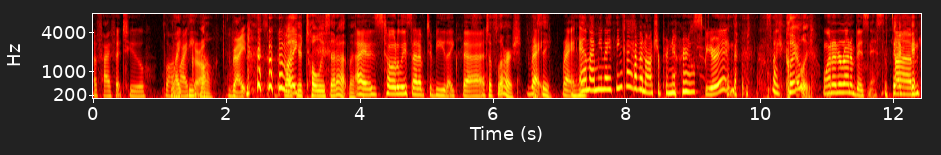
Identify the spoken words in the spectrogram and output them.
a five foot two blonde White white girl, right? Like, you're totally set up I was totally set up to be like the to flourish. I Right, see. right. And I mean, I think I have an entrepreneurial spirit. it's like Clearly. wanted to run a business. Um,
